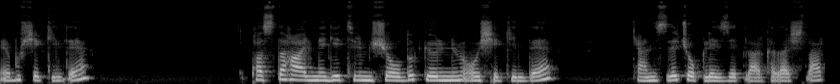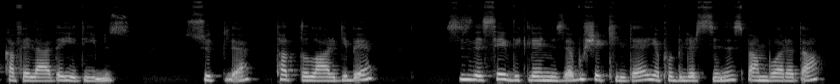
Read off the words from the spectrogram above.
e, bu şekilde pasta haline getirmiş olduk. Görünümü o şekilde. Kendisi de çok lezzetli arkadaşlar. Kafelerde yediğimiz sütlü tatlılar gibi. Siz de sevdiklerinize bu şekilde yapabilirsiniz. Ben bu arada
